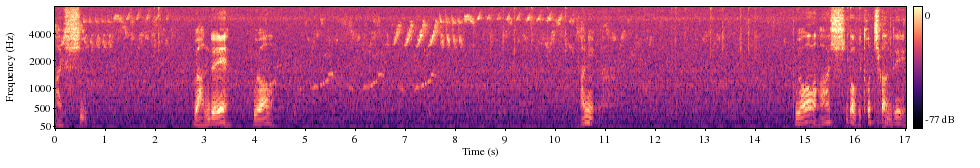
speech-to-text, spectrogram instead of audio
아이씨 왜 안 돼? 뭐야 아니. 뭐야? 아 씨발 왜 터치가 안 돼?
